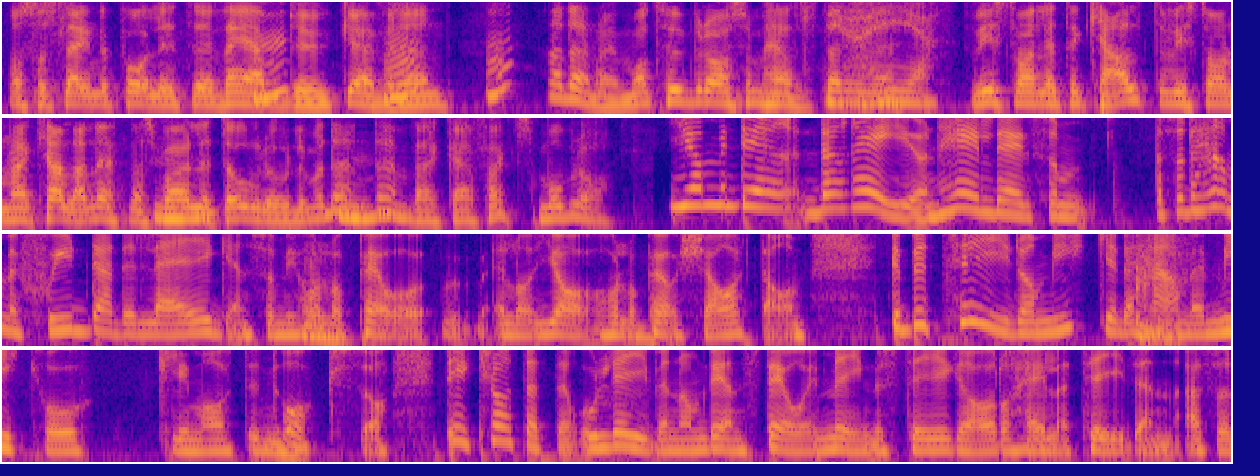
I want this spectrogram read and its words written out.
och så slängde på lite vävduk över den. Ja, den har ju mått hur bra som helst Mm. Ja, ja. Visst var det lite kallt och visst var de här kalla nätterna så var jag Mm. lite orolig, men den, den verkar faktiskt må bra. Ja, men där, där är ju en hel del som... Alltså det här med skyddade lägen som vi håller på, eller jag håller på att tjata om. Det betyder mycket det här med mikroklimatet också. Det är klart att den, oliven, om den står i minus 10 grader hela tiden, alltså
